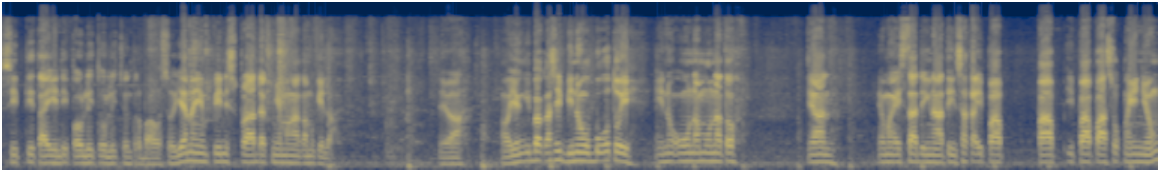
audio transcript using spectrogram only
safety tayo hindi pa ulit-ulit yung trabaho. So yan na yung finished product niya mga kamukila di ba? O, yung iba kasi binubuo to eh. Inuuna muna to. Yan yung mga studying natin. Saka ipap, pap- ipapasok ngayon yung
